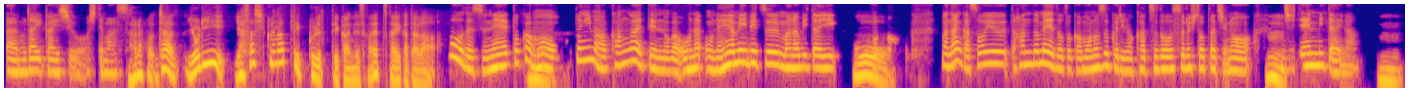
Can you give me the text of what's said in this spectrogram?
あの、大回収をしてます。なるほど。じゃあ、より優しくなってくるっていう感じですかね、使い方が。そうですね。とかも、うん本当に今考えてるのがおな、お悩み別学びたい。こと。まあなんかそういうハンドメイドとかものづくりの活動をする人たちのうん。辞典みたいな、うん。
